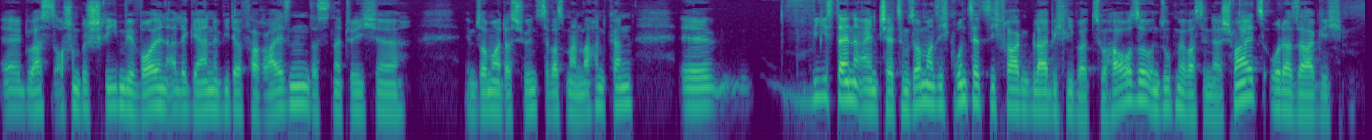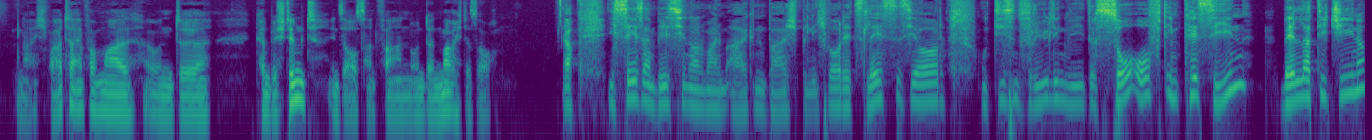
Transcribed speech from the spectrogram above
Äh, du hast es auch schon beschrieben, wir wollen alle gerne wieder verreisen. Das ist natürlich äh, im Sommer das Schönste, was man machen kann. Äh, wie ist deine Einschätzung? Soll man sich grundsätzlich fragen, bleibe ich lieber zu Hause und suche mir was in der Schweiz oder sage ich, na, ich warte einfach mal und kann bestimmt ins Ausland fahren und dann mache ich das auch. Ja, ich sehe es ein bisschen an meinem eigenen Beispiel. Ich war jetzt letztes Jahr und diesen Frühling wieder so oft im Tessin, Bella Ticino,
